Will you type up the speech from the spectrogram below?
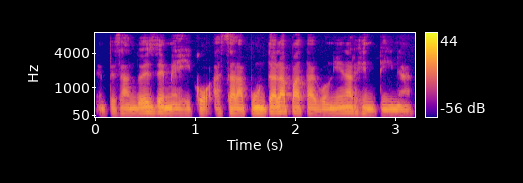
empezando desde México hasta la punta de la Patagonia en Argentina,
